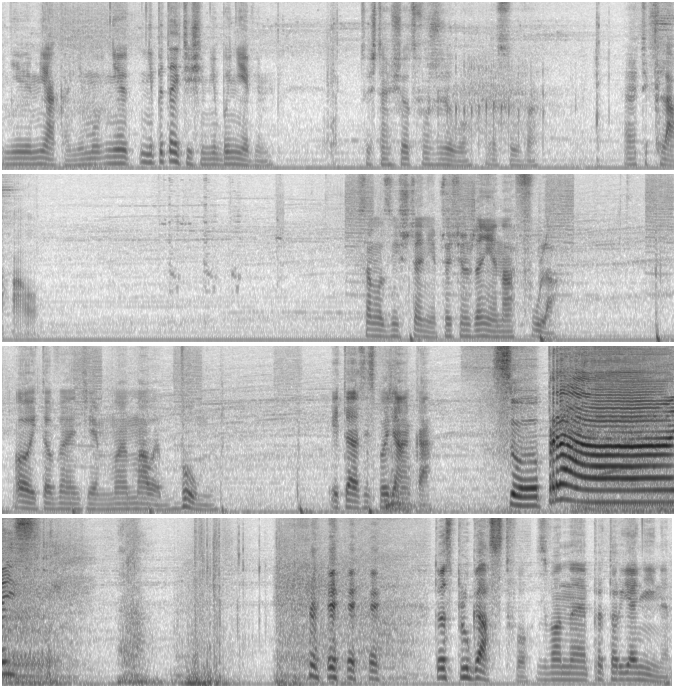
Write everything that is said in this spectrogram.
Nie wiem jaka, nie, nie, nie pytajcie się mnie, bo nie wiem. Coś tam się otworzyło, zasuwa. Ale ty klapa, o. Samo zniszczenie, przeciążenie na fula. Oj, to będzie ma małe boom. I teraz niespodzianka. Surprise! to jest plugastwo, zwane pretorianinem.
